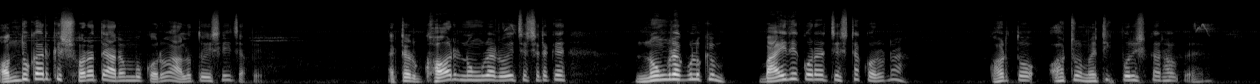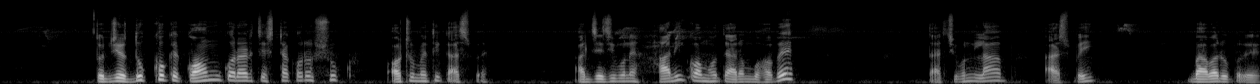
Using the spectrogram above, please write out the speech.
অন্ধকারকে সরাতে আরম্ভ করো, আলো তো এসেই যাবে। একটা ঘর নোংরা রয়েছে, সেটাকে নোংরাগুলোকে বাইরে করার চেষ্টা করো না। ঘর তো অটোমেটিক পরিষ্কার হবে। তো যে দুঃখকে কম করার চেষ্টা করো, সুখ অটোমেটিক আসবে। আর যে জীবনে হানি কম হতে আরম্ভ হবে, তার জীবনে লাভ আসবেই। বাবার উপরে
